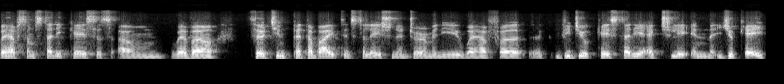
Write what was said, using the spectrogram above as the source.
We have some study cases. Um, we have a 13 petabyte installation in Germany. We have a, a, video case study actually in the UK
